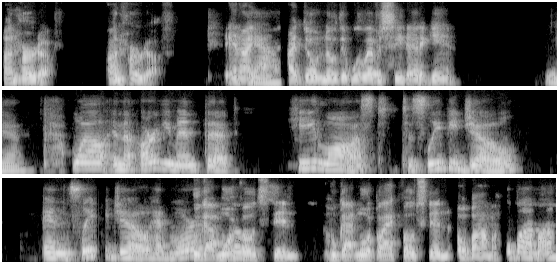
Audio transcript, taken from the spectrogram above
unheard of, unheard of. And I, yeah. I don't know that we'll ever see that again. Yeah. Well, and the argument that he lost to Sleepy Joe, and Sleepy Joe had more who got more votes, votes than who got more black votes than Obama. Obama,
